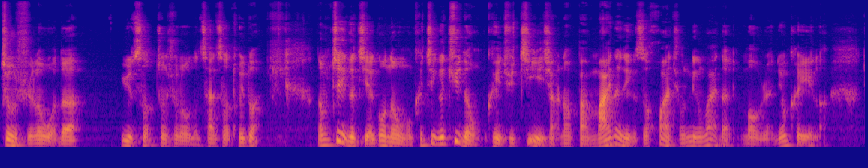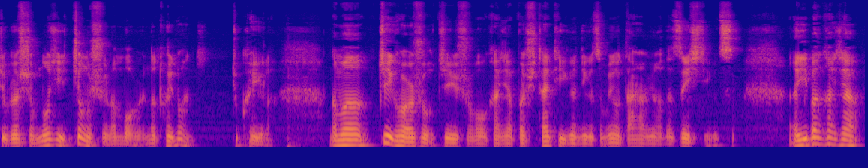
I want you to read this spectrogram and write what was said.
证实了我的预测，证实了我的猜测推断。那么这个结构呢，我们可这个句子我们可以去记一下，那把 mine 这个词换成另外的某人就可以了，就比如什么东西证实了某人的推断就可以了。那么这块儿说，这时候看一下 bestätigt 这个词没有搭上任何的 this 这个词，呃，一般看一下。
